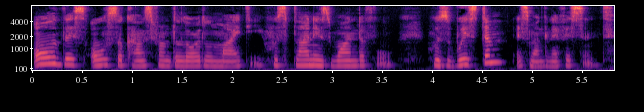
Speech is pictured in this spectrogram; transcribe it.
All this also comes from the Lord Almighty, whose plan is wonderful, whose wisdom is magnificent.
